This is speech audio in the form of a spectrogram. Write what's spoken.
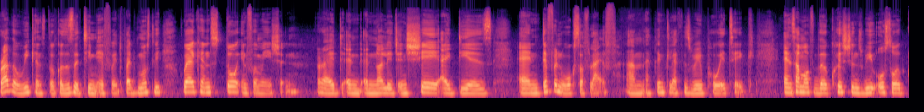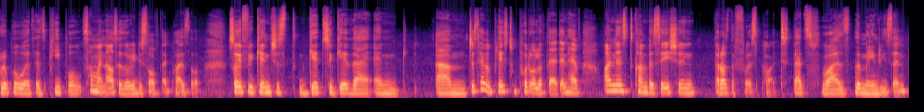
rather, we can store because it's a team effort, but mostly where I can store information, right? And, and knowledge and share ideas and different walks of life. Um, I think life is very poetic. And some of the questions we also grapple with as people, someone else has already solved that puzzle. So if we can just get together and um, just have a place to put all of that and have honest conversation. That was the first part. That was the main reason.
